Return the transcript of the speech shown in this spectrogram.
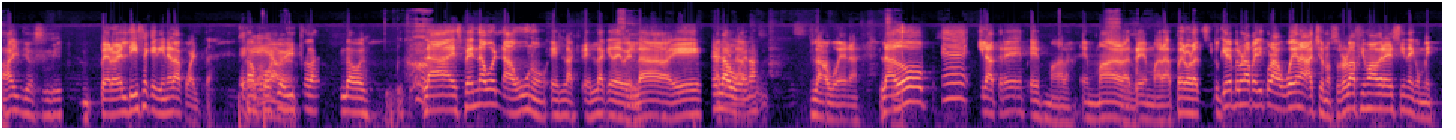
Ay, Dios mío. pero él dice que viene la cuarta. Tampoco a he ver. visto la Expendable. La Expendable, la 1, es la, es la que de Sí. verdad es... Es la buena. La buena. La 2 eh, y la 3 es mala. Es mala, la 3 es mala. Pero la- si tú quieres ver una película buena, Hacho, nosotros la fuimos a ver al cine con mi,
